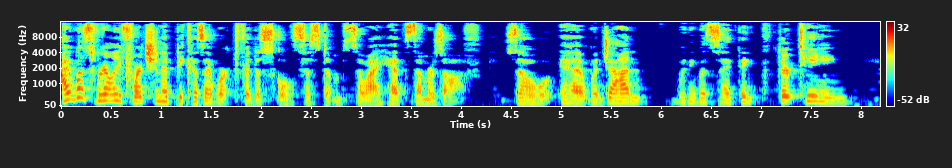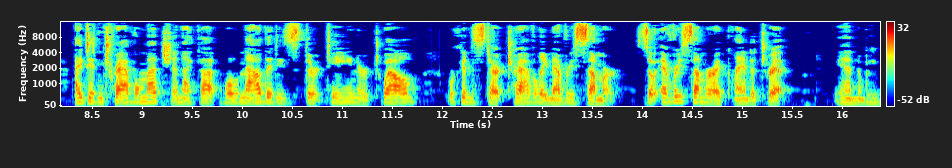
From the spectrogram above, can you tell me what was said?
I was really fortunate because I worked for the school system, so I had summers off. So uh, when John, when he was, I think, 13, I didn't travel much, and I thought, well, now that he's 13 or 12, we're going to start traveling every summer. So every summer I planned a trip, and we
